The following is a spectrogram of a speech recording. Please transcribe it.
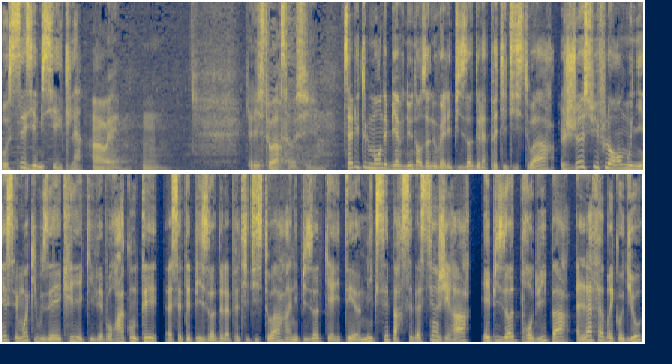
au XVIe siècle. Ah ouais. hmm. Quelle histoire ça aussi. Salut tout le monde et bienvenue dans un nouvel épisode de la petite histoire. Je suis Florent Mounier, c'est moi qui vous ai écrit et qui vais vous raconter euh, cet épisode de la petite histoire, un épisode qui a été euh, mixé par Sébastien Girard, épisode produit par La Fabrique Audio.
